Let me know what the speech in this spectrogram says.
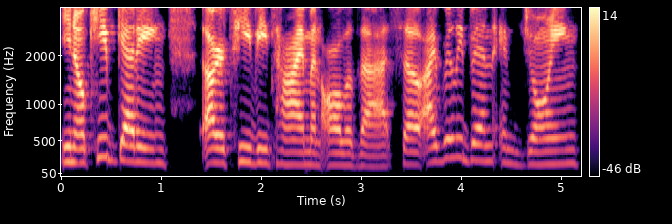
you know keep getting our tv time and all of that so i've really been enjoying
